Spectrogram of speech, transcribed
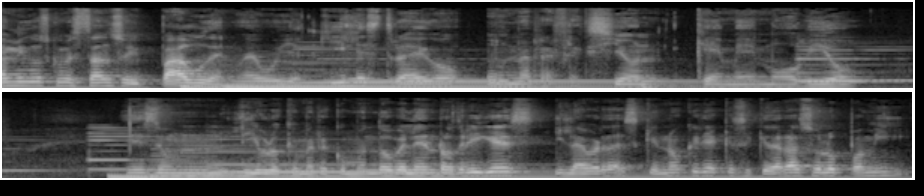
amigos? ¿Cómo están? Soy Pau de nuevo y aquí les traigo una reflexión que me movió. Es de un libro que me recomendó Belén Rodríguez y la verdad es que no quería que se quedara solo para mí,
